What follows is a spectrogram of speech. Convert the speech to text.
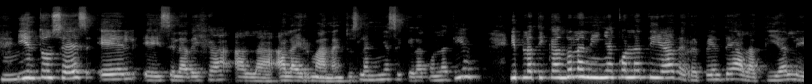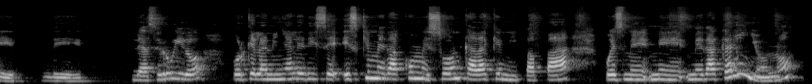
y entonces él eh, se la deja a la, a la hermana, entonces la niña se queda con la tía. Y platicando la niña con la tía, de repente a la tía le, le le hace ruido porque la niña le dice, es que me da comezón cada que mi papá pues me, me, da cariño, ¿no?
